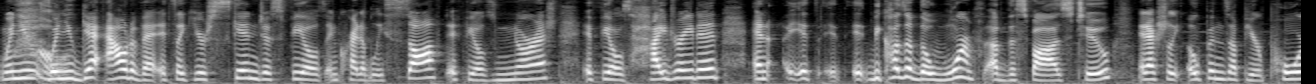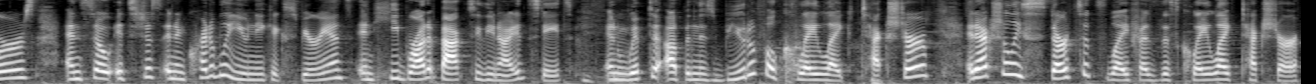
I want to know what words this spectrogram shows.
when you wow. when you get out of it it's like your skin just feels incredibly soft it feels nourished it feels hydrated and it, it, it, because of the warmth of the spas too it actually opens up your pores and so it's just an incredibly unique experience and he brought it back to the united states mm-hmm. and whipped it up in this beautiful clay-like texture it actually starts its life as this clay-like texture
